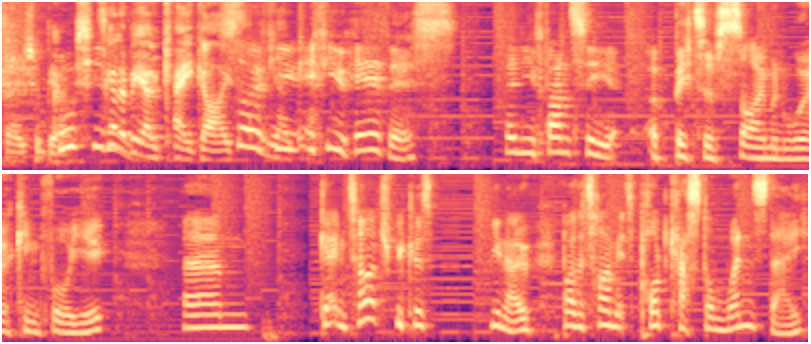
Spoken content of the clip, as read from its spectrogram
so it should be. Of course you it's going to be okay, guys. So if you okay. if you hear this and you fancy a bit of Simon working for you, um, get in touch because you know by the time it's podcast on Wednesday,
